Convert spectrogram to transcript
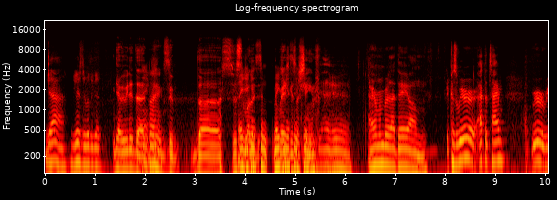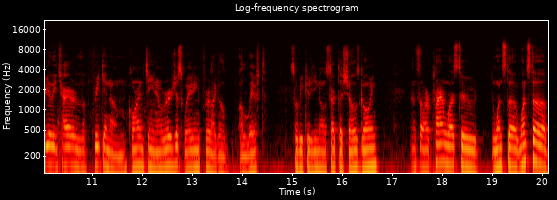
yeah, you guys did really good. Yeah, we did the Thanks. the, the system Rage of Against the the- Rage Rage Against the Machine. Machine. Yeah, yeah. I remember that day, um, because we were at the time, we were really tired of the freaking um quarantine, and we were just waiting for like a, a lift, so we could you know start the shows going, and so our plan was to once the once the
